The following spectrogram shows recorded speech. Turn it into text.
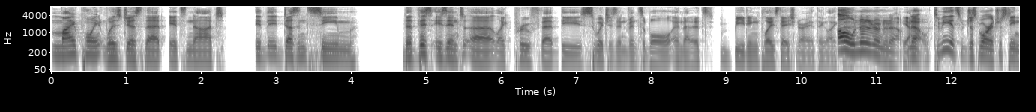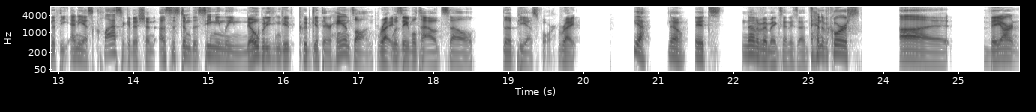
my point was just that it's not it, it doesn't seem that this isn't uh like proof that the Switch is invincible and that it's beating PlayStation or anything like oh that. no no no no no Yeah. no to me it's just more interesting that the nes classic edition a system that seemingly nobody can get could get their hands on Right. was able to outsell the ps4 Right. Yeah. No, it's none of it makes any sense. and of course uh they aren't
